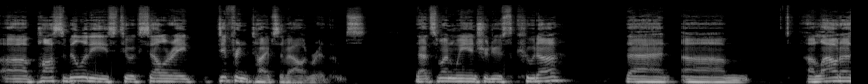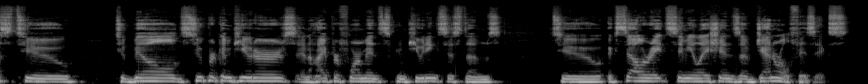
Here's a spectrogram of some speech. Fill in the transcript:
uh, possibilities to accelerate different types of algorithms. That's when we introduced CUDA that um, allowed us to, to build supercomputers and high performance computing systems to accelerate simulations of general physics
